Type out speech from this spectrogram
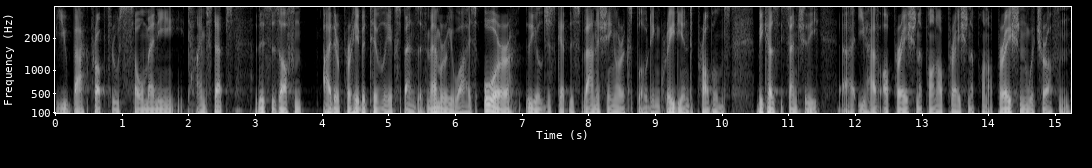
you backprop through so many time steps, this is often either prohibitively expensive memory wise, or you'll just get this vanishing or exploding gradient problems because essentially uh, you have operation upon operation upon operation, which are often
